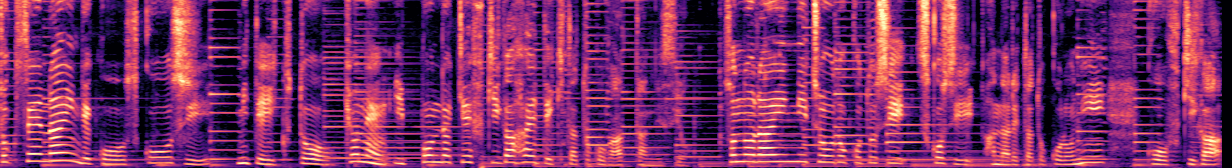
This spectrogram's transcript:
直線ラインでこう少し見ていくと去年1本だけ吹きが生えてきたとこがあったんですよ。そのラインにちょうど今年少し離れたところにこう吹きが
